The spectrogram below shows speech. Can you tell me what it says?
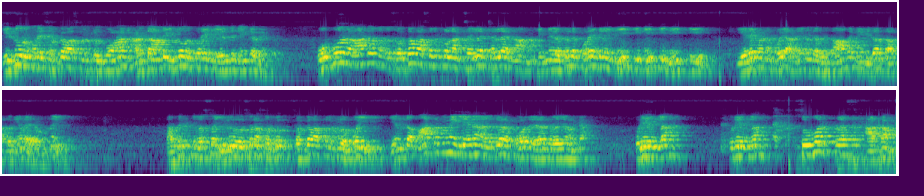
இன்னொரு முறை சொர்க்கவாசலுக்குள் போனால் அடுத்த ஆண்டு இன்னொரு குறையிலிருந்து நீங்க வேண்டும். ஒவ்வொரு ஆண்டும் அந்த சொர்க்கவாசலுக்குள் நான் செல்ல செல்ல நான் என்னிடத்துல குறைகளை நீக்கி நீக்கி நீக்கி இறைவனை போய் அடையணுங்கிறதுக்காக வேண்டிதான் தாற்பயம் வேற ஒன்றும் இல்லை. பதினெட்டு வருஷம் இருபது வருஷம் நான் சொர்க்க சொர்க்கவாசலுக்குள்ள போய் எந்த மாற்றமுமே இல்லைன்னா அதுக்குள்ள போறது ஏதாவது பிரயோஜனம் இருக்கா? புரியுதுங்களா? புரியுதுங்களா? சுவர் பிளஸ் அகம்.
